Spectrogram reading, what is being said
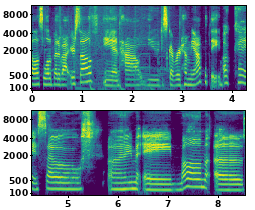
Tell us a little bit about yourself and how you discovered homeopathy. Okay, so I'm a mom of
